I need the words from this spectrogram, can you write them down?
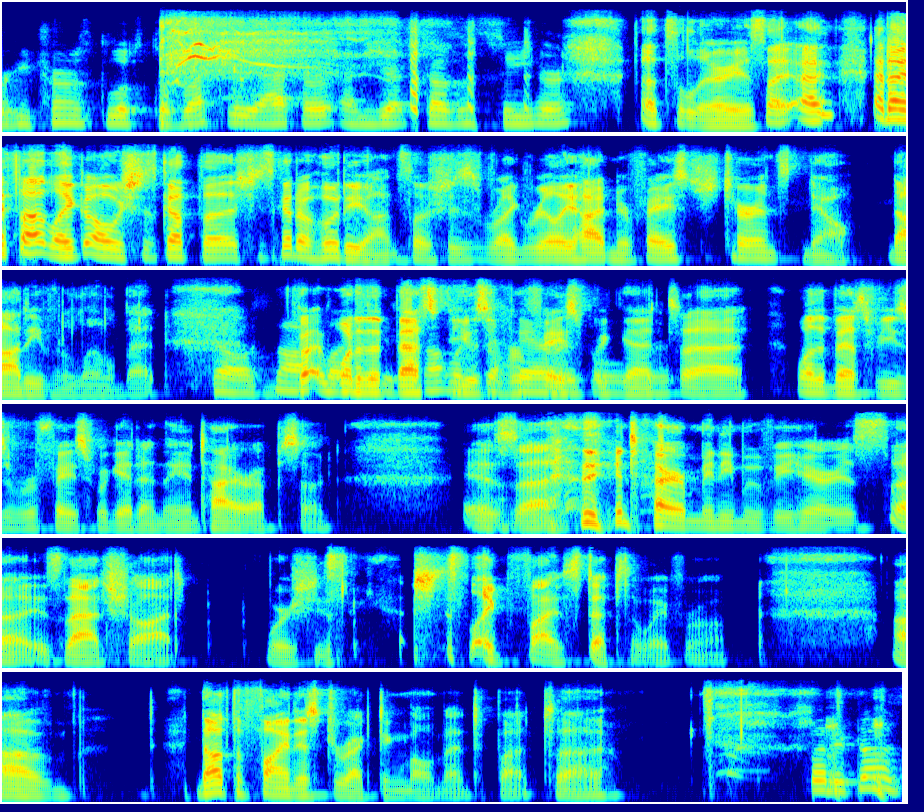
Where he turns, to looks directly at her, and yet doesn't see her. That's hilarious. I, I and I thought like, oh, she's got the she's got a hoodie on, so she's like really hiding her face. She turns, no, not even a little bit. No, it's not. But like, one of the best not like views the of her face we get. Uh, one of the best views of her face we get in the entire episode is uh, the entire mini movie here is uh, is that shot where she's she's like five steps away from him. Um, not the finest directing moment, but uh, but it does.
